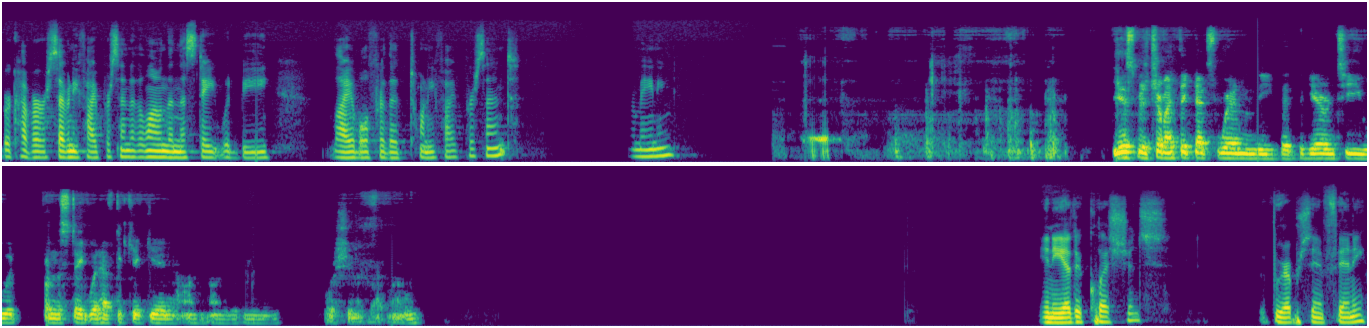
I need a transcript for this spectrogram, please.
recover 75% of the loan, then the state would be liable for the 25% remaining? Yes, Mr. Chairman, I think that's when the, the, the guarantee would from the state would have to kick in on, on the remaining portion of that loan. Any other questions? Representative Finney?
